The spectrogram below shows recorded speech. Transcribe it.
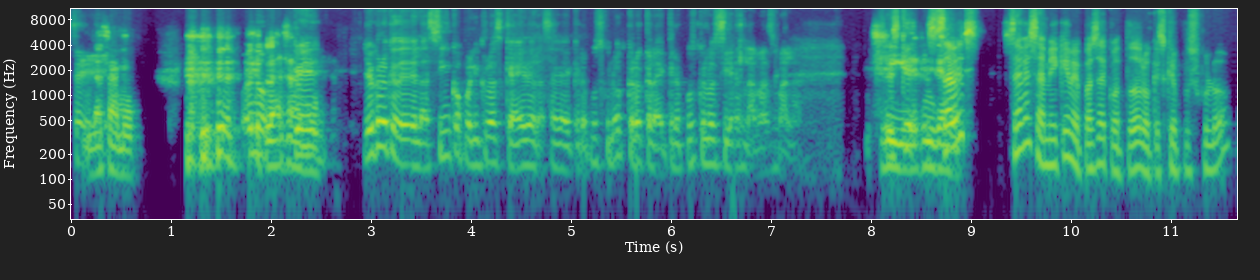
Sí. las amo. Bueno, las amo. que yo creo que de las cinco películas que hay de la saga de Crepúsculo, creo que la de Crepúsculo sí es la más mala. Sí, es que, definitivamente. ¿sabes? ¿Sabes a mí qué me pasa con todo lo que es Crepúsculo?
